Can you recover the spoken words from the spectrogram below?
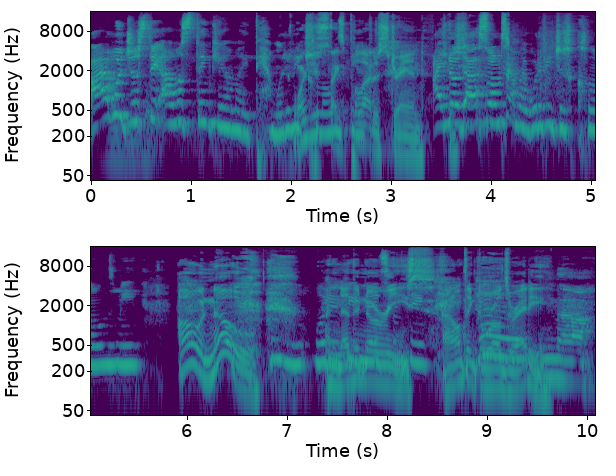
I would just think, I was thinking, I'm like, damn, what if he Why don't you clones just like pull out a strand? I know that's what I'm saying. I'm like, what if he just clones me? Oh no! What if he Another did Noris. something? I don't think the world's ready. Nah.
